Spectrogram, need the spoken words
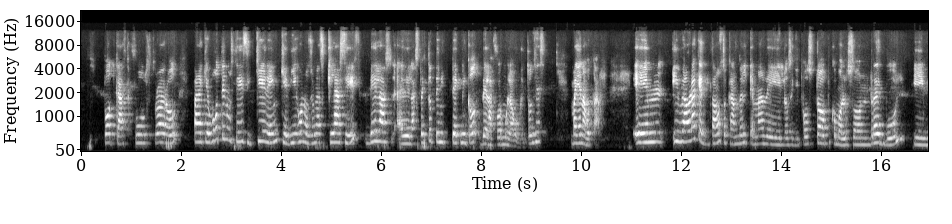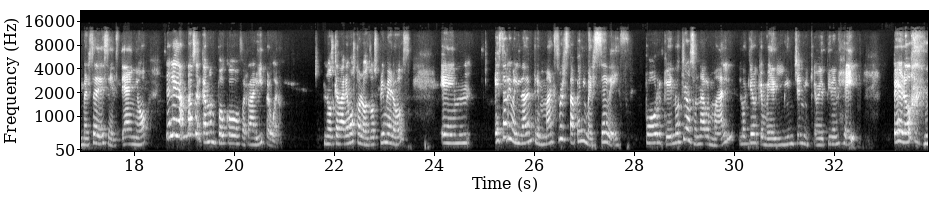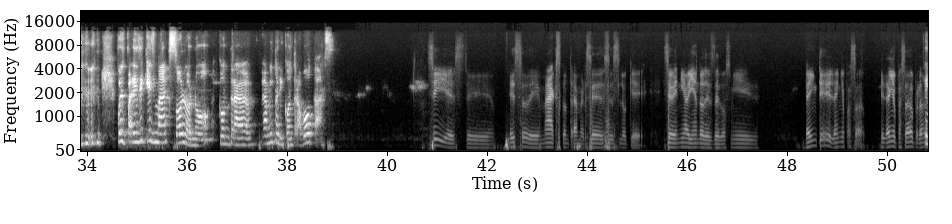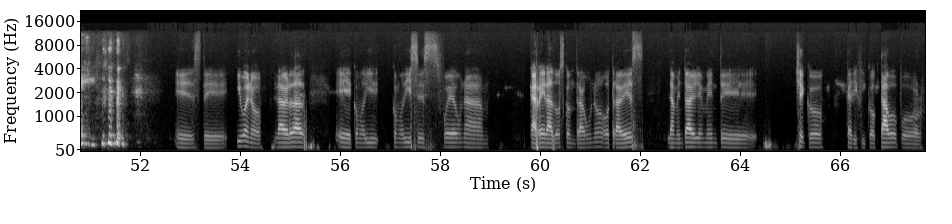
podcast full throttle, para que voten ustedes si quieren que Diego nos dé unas clases de las, del aspecto técnico de la Fórmula 1. Entonces, vayan a votar. Eh, y ahora que estamos tocando el tema de los equipos top, como lo son Red Bull y Mercedes en este año, se le anda acercando un poco Ferrari, pero bueno, nos quedaremos con los dos primeros. Eh, esta rivalidad entre Max Verstappen y Mercedes, porque no quiero sonar mal, no quiero que me linchen ni que me tiren hate, pero pues parece que es Max solo, ¿no? Contra Hamilton y contra Bottas. Sí, este, eso de Max contra Mercedes es lo que se venía viendo desde 2020, el año pasado. el año pasado, perdón. Sí. Este, y bueno, la verdad, eh, como, di- como dices, fue una carrera dos contra uno otra vez. Lamentablemente, Checo calificó octavo por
